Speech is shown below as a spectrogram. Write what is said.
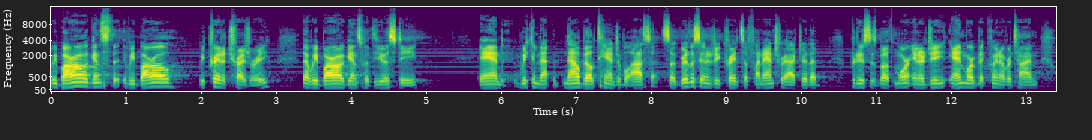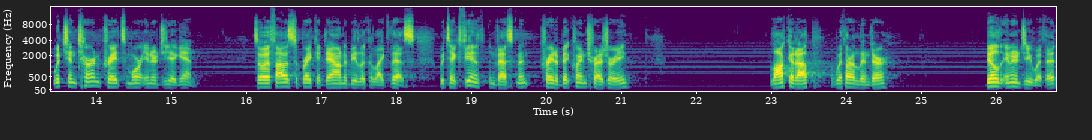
We borrow against, the, we borrow, we create a treasury that we borrow against with USD, and we can now build tangible assets. So gridless energy creates a financial reactor that produces both more energy and more Bitcoin over time, which in turn creates more energy again. So if I was to break it down, it'd be looking like this. We take fiat investment, create a Bitcoin treasury, lock it up with our lender, build energy with it,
